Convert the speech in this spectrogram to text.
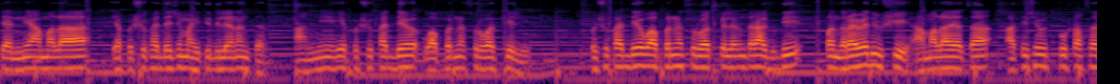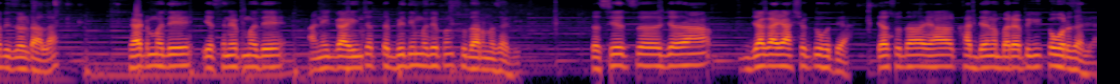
त्यांनी आम्हाला या पशुखाद्याची माहिती दिल्यानंतर आम्ही हे पशुखाद्य वापरण्यास सुरुवात केली. पशुखाद्य वापरण्यास सुरुवात केल्यानंतर अगदी पंधराव्या दिवशी आम्हाला याचा अतिशय उत्कृष्ट असा रिझल्ट आला. फॅटमध्ये एस एन एफमध्ये आणि गायींच्या तब्येतीमध्ये पण सुधारणा झाली. तसेच ज्या ज्या गायी अशक्त होत्या त्यासुद्धा ह्या खाद्यानं बऱ्यापैकी कवर झाल्या.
